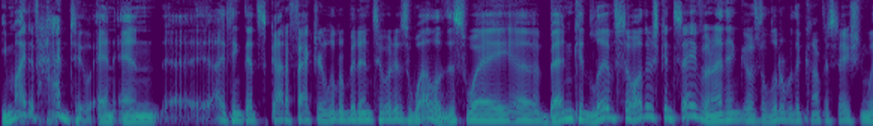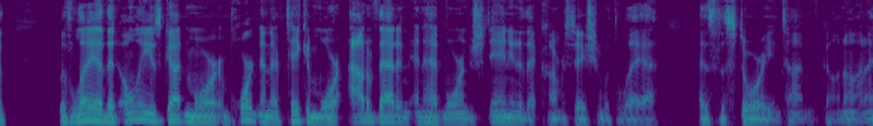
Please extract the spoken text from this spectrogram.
he might have had to and and uh, i think that's got to factor a little bit into it as well this way uh, ben can live so others can save him and i think goes a little bit of the conversation with with leia that only has gotten more important and i've taken more out of that and, and had more understanding of that conversation with leia as the story and time have gone on I,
